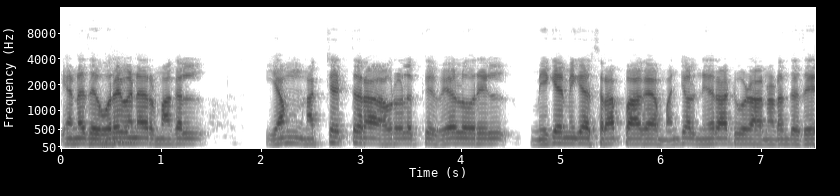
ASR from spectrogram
எனது உறவினர் மகள் எம். நட்சத்திரா அவர்களுக்கு வேலூரில் மிக மிக சிறப்பாக மஞ்சள் நீராட்டு விழா நடந்தது.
